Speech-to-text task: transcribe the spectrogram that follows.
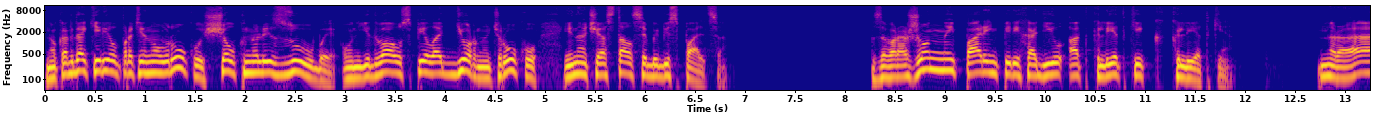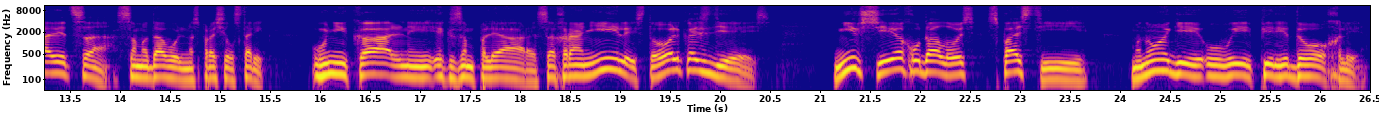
Но когда Кирилл протянул руку, щелкнули зубы. Он едва успел отдернуть руку, иначе остался бы без пальца. Завороженный парень переходил от клетки к клетке. «Нравится?» — самодовольно спросил старик. «Уникальные экземпляры сохранились только здесь. Не всех удалось спасти. Многие, увы, передохли».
